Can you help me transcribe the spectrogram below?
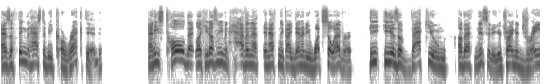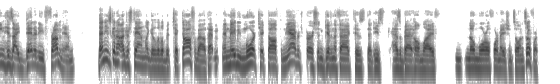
as a thing that has to be corrected. And he's told that like he doesn't even have an, an ethnic identity whatsoever. He, he is a vacuum of ethnicity. You're trying to drain his identity from him then he's going to understand I'm like a little bit ticked off about that, and maybe more ticked off than the average person, given the fact his that he's has a bad home life, no moral formation, so on and so forth.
